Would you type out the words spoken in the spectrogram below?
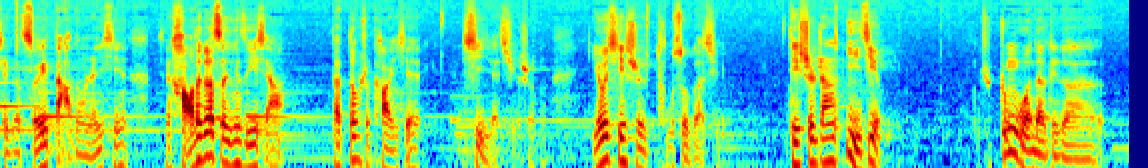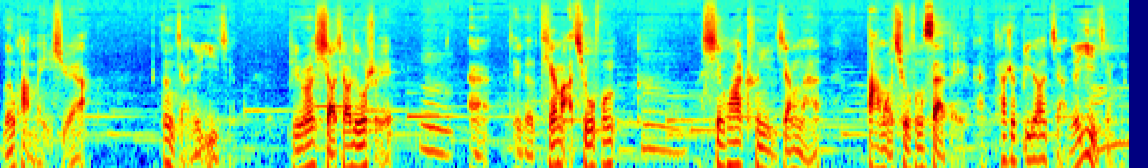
这个所以打动人心。这好的歌词你自己想，它都是靠一些细节取胜，尤其是通俗歌曲。第十章意境，就中国的这个文化美学啊，更讲究意境。比如说小桥流水，嗯哎，这个铁马秋风，嗯，杏花春雨江南，大漠秋风塞北，哎，它是比较讲究意境的。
